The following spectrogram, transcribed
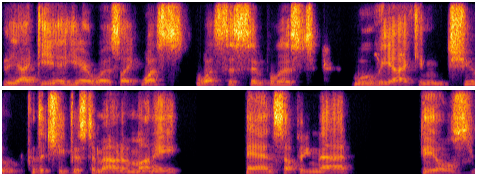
the idea here was like, what's what's the simplest movie I can shoot for the cheapest amount of money and something that feels,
